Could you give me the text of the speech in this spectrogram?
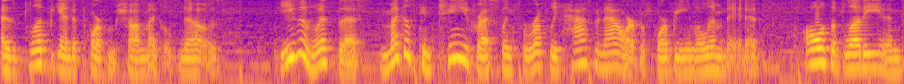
as blood began to pour from Shawn Michaels' nose. Even with this, Michaels continued wrestling for roughly half an hour before being eliminated, all with a bloody and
